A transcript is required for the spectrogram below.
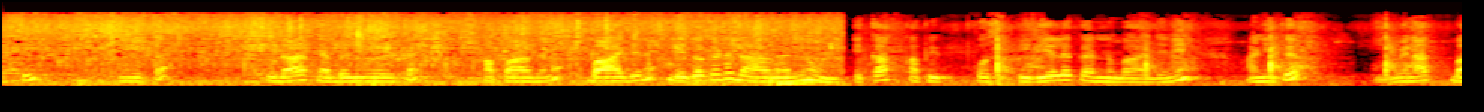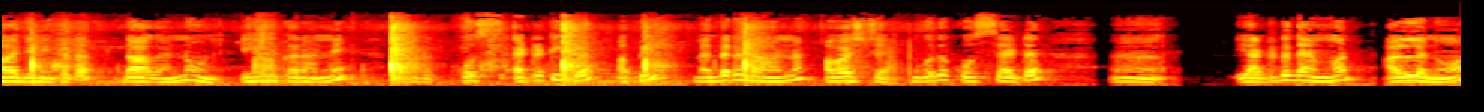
අපි මේක කුඩා කැබලි වලට කපාගෙන භාජන දෙකකට දාගන්න ඕනේ. එකක් අපි කොස් පිළියෙල කරන භාජනේ අනික වෙනත් භාජනයකට දාගන්න ඕනේ. එහෙම කරන්නේ අර කොස් ඇට ටික අපි මැදට දාන්න අවශ්‍යයි. මොකද කොස් ඇට යටට දැම්මත් අල්ලනවා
